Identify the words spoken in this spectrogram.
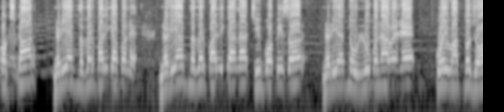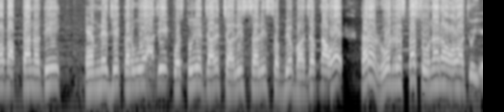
પક્ષકાર નડિયાદ નગરપાલિકા બને. નડિયાદ નગરપાલિકાના ચીફ ઓફિસર નડિયાદને ઉલ્લુ બનાવે છે. કોઈ વાતનો જવાબ આપતા નથી. એમને જે કરવું હોય, આજે એક વસ્તુ છે, જ્યારે ચાલીસ ચાલીસ સભ્યો ભાજપના હોય, ત્યારે રોડ રસ્તા સોનાના હોવા જોઈએ.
